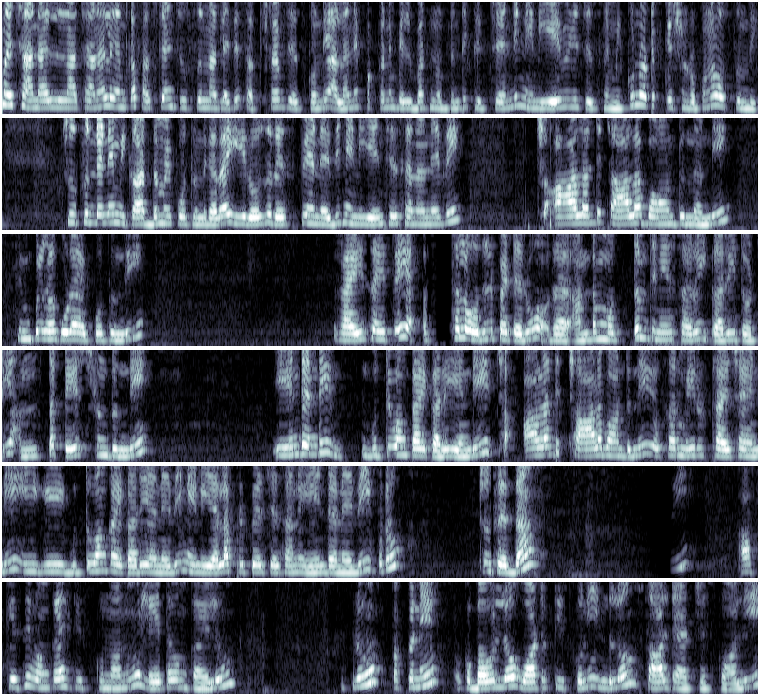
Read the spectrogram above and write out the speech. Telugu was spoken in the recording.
మై ఛానల్ నా ఛానల్ కనుక ఫస్ట్ టైం చూస్తున్నట్లయితే సబ్స్క్రైబ్ చేసుకోండి. అలానే పక్కనే బెల్ బటన్ ఉంటుంది క్లిక్ చేయండి. నేను ఏ వీడియో చేసినా మీకు నోటిఫికేషన్ రూపంలో వస్తుంది. చూస్తుంటేనే మీకు అర్థమైపోతుంది కదా ఈరోజు రెసిపీ అనేది నేను ఏం చేశాను అనేది. చాలా అంటే చాలా బాగుంటుందండి. సింపుల్గా కూడా అయిపోతుంది. రైస్ అయితే అస్సలు వదిలిపెట్టరు. అన్నం మొత్తం తినేస్తారు ఈ కర్రీతోటి అంత టేస్ట్ ఉంటుంది. ఏంటంటే గుత్తి వంకాయ కర్రీ అండి. చాలా అంటే చాలా బాగుంటుంది. ఒకసారి మీరు ట్రై చేయండి. ఈ గుత్తి వంకాయ కర్రీ అనేది నేను ఎలా ప్రిపేర్ చేశాను ఏంటి అనేది ఇప్పుడు చూసేద్దాం. హాఫ్ కేజీ వంకాయలు తీసుకున్నాను. లేత వంకాయలు. ఇప్పుడు పక్కనే ఒక బౌల్లో వాటర్ తీసుకొని ఇందులో సాల్ట్ యాడ్ చేసుకోవాలి.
